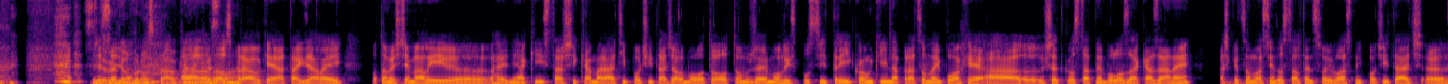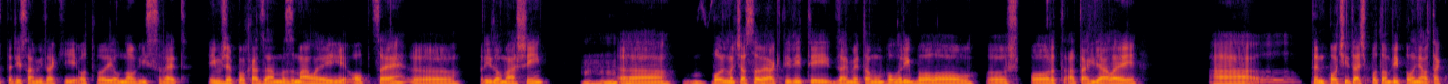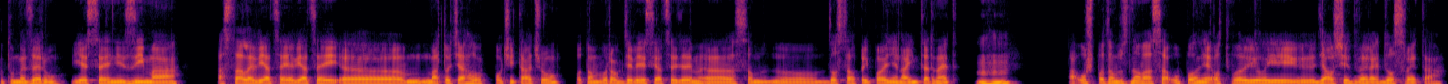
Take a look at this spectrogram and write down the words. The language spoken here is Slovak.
si to videl v rozprávke. Áno, v rozprávke a tak ďalej. Potom ešte mali e, hej, nejakí starší kamaráti počítač, ale bolo to o tom, že mohli spustiť tri ikonky na pracovnej ploche a všetko ostatné bolo zakázané. Až keď som vlastne dostal ten svoj vlastný počítač, e, vtedy sa mi taký otvoril nový svet. Tým, že pochádzam z malej obce pri Domaši, Uh-huh. Uh, voľnočasové aktivity, dajme tomu bol rybolov, uh, šport a tak ďalej. A ten počítač potom vyplňal takú tú medzeru. Jeseň, zima a stále viacej a viacej uh, ma to ťahlo k počítaču. Potom v rok 97 uh, som uh, dostal pripojenie na internet. Uh-huh. A už potom znova sa úplne otvorili ďalšie dvere do sveta.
